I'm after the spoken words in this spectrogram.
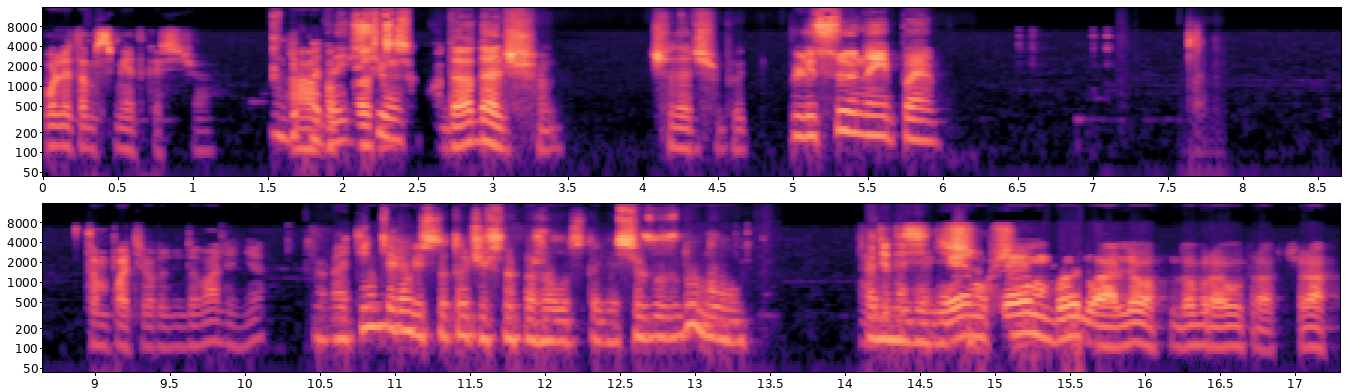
Более там с меткостью. А Типа, дай вопрос, куда дальше? Что дальше будет? Плюсую на ИП. Там пати вроде давали, нет? Найти террориста точечно, пожалуйста. Я сижу, жду, но А Где ты сидишь? МХМ было, алло, доброе утро, вчера.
